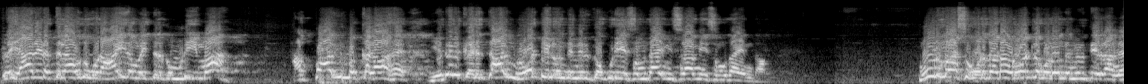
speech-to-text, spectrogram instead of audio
இல்ல யாரிடத்திலாவது ஒரு ஆயுதம் வைத்திருக்க முடியுமா? அப்பாவி மக்களாக எதற்கெடுத்தாலும் ரோட்டில் வந்து நிற்கக்கூடிய சமுதாயம் இஸ்லாமிய சமுதாயம் தான். மூணு மாசம் ஒரு தடவை ரோட்ல கொண்டு வந்து நிறுத்திடுறாங்க.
